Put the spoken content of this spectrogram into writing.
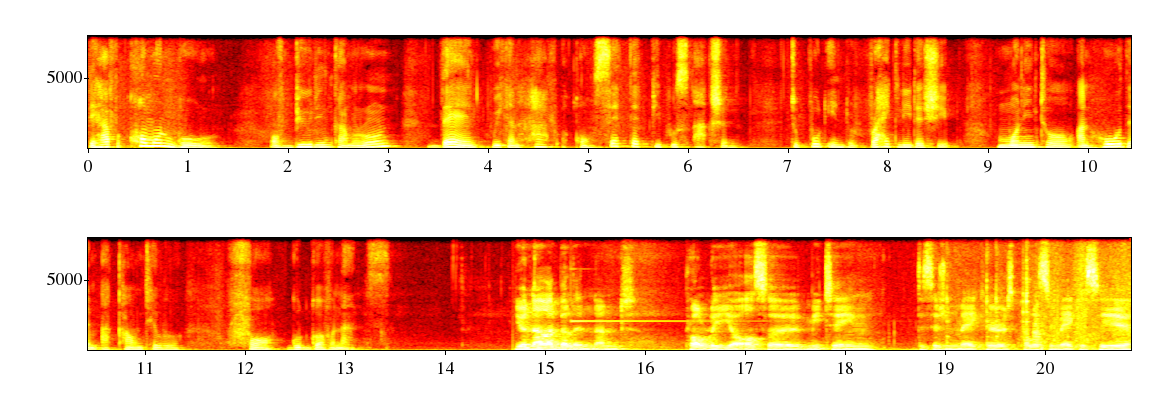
They have a common goal of building Cameroon. Then we can have a concerted people's action to put in the right leadership, monitor, and hold them accountable for good governance. You're now in Berlin, and probably you're also meeting decision makers, policy makers here.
